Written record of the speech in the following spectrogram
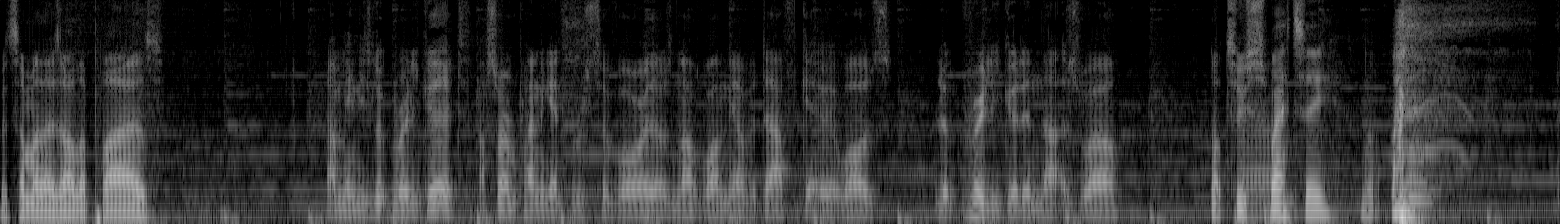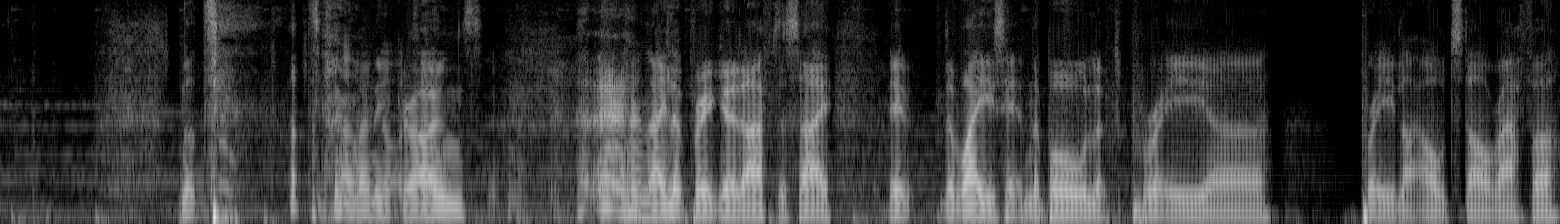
with some of those other players? I mean, he's looked really good. I saw him playing against Rustavora. There was another one the other day. I forget who it was. Looked really good in that as well. Not too Um, sweaty. Not, not, too, not too No, many not groans. no, he looked pretty good. I have to say, it, the way he's hitting the ball looks pretty, uh, pretty like old style Rafa.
